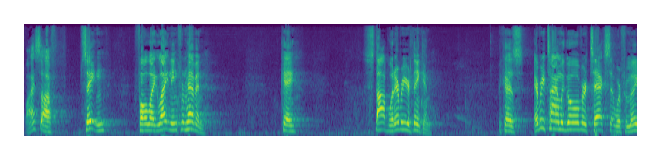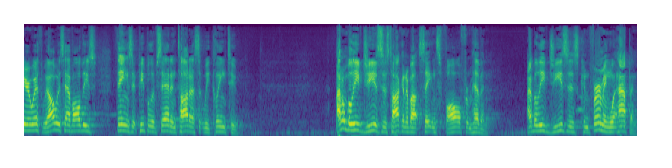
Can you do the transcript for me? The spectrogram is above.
well, I saw Satan fall like lightning from heaven. Okay, stop whatever you're thinking. Because every time we go over texts that we're familiar with, we always have all these things that people have said and taught us that we cling to. I don't believe Jesus is talking about Satan's fall from heaven. I believe Jesus is confirming what happened.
